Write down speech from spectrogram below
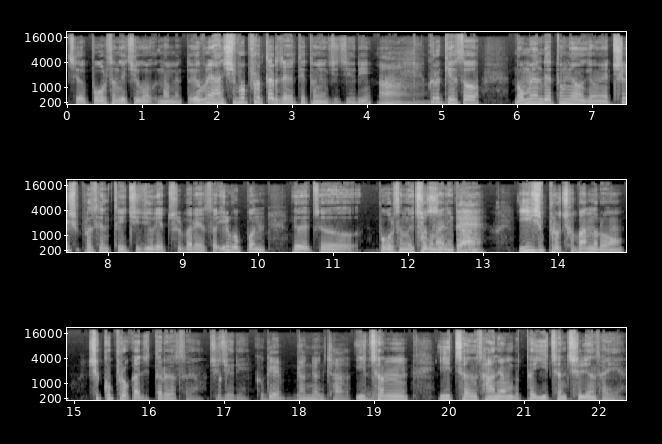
저 보궐선거에 지고 나면 또 이번에 한 15% 떨어져요 대통령 지지율이 아. 그렇게 해서 노무현 대통령의 경우에 70%의 지지율에 출발해서 7번 저 보궐선거에 졌을 나니까 때 20% 초반으로 19%까지 떨어졌어요 지지율이 그게 몇 년 차? 2000 2004년부터 2007년 사이에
